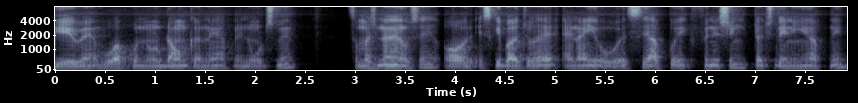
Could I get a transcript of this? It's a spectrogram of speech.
दिए हुए हैं, वो आपको नोट डाउन करने हैं अपने नोट्स में, समझना है उसे और इसके बाद जो है एन आई ओ एस से आपको एक फिनिशिंग टच देनी है अपने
